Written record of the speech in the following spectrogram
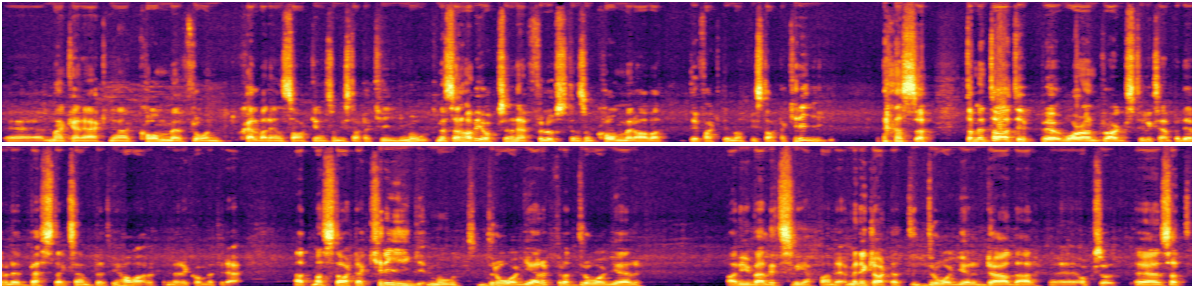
eh, man kan räkna kommer från själva den saken som vi startar krig mot. Men sen har vi också den här förlusten som kommer av att det faktum att vi startar krig. Alltså, ta, ta typ eh, War on Drugs till exempel. Det är väl det bästa exemplet vi har när det kommer till det. Att man startar krig mot droger för att droger Ja, det är ju väldigt svepande. Men det är klart att droger dödar eh, också. Eh, så att,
